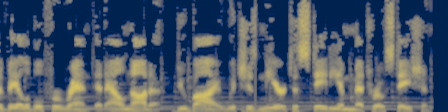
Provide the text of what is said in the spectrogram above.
available for rent at Al Nahda, Dubai, which is near to Stadium Metro Station.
